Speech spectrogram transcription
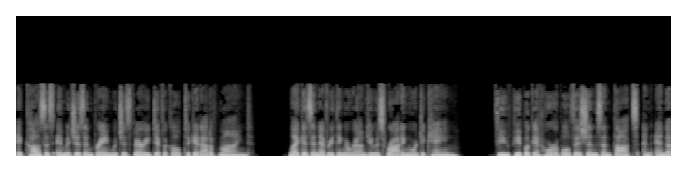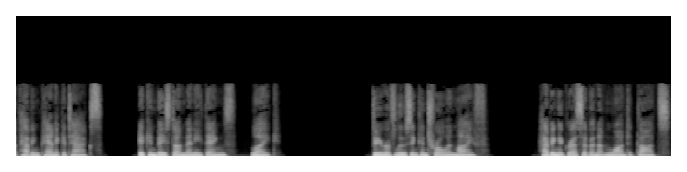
It causes images in brain which is very difficult to get out of mind. Like as in everything around you is rotting or decaying. Few people get horrible visions and thoughts and end up having panic attacks. It can be based on many things, like fear of losing control in life, having aggressive and unwanted thoughts,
